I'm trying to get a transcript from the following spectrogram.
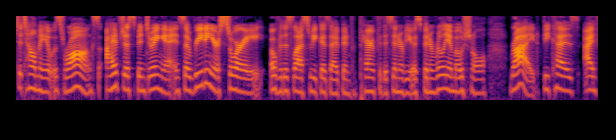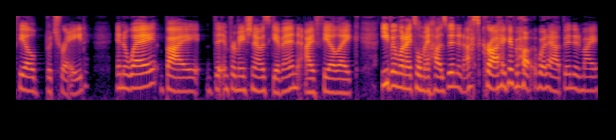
to tell me it was wrong. So I've just been doing it. And so reading your story over this last week as I've been preparing for this interview, it's been a really emotional ride because I feel betrayed in a way by the information I was given. I feel like even when I told my husband and I was crying about what happened and my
